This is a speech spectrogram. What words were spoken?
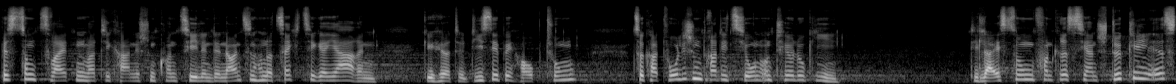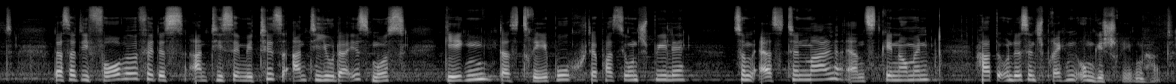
Bis zum Zweiten Vatikanischen Konzil in den 1960er Jahren gehörte diese Behauptung zur katholischen Tradition und Theologie. Die Leistung von Christian Stückel ist, dass er die Vorwürfe des Antisemitismus, Antijudaismus gegen das Drehbuch der Passionsspiele zum ersten Mal ernst genommen hat und es entsprechend umgeschrieben hat.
